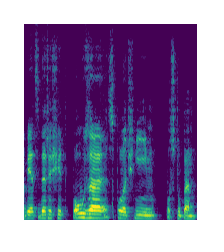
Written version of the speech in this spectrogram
věc jde řešit pouze společným postupem.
